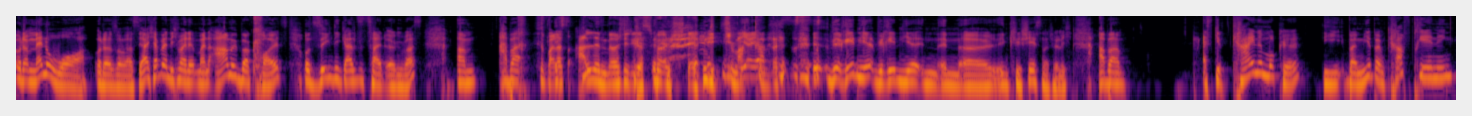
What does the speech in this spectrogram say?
oder Manowar oder sowas, ja. Ich habe ja nicht meine, meine Arme überkreuzt und sing die ganze Zeit irgendwas. Ähm, aber Weil das alle Leute, die das hören, ständig machen. ja, ja. Wir reden hier, wir reden hier in, in, äh, in Klischees natürlich. Aber es gibt keine Mucke, die bei mir beim Krafttraining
